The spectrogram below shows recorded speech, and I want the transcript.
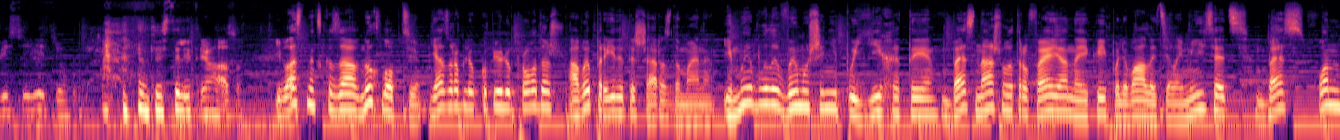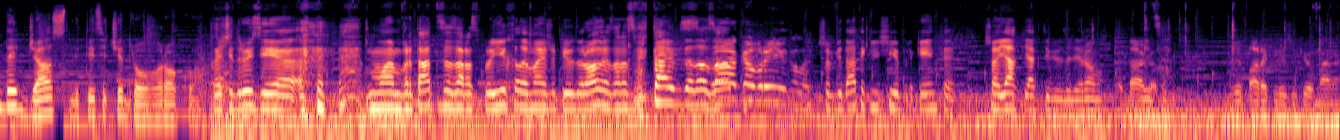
200 літрів. 200 літрів газу. І власник сказав: ну хлопці, я зроблю купівлю-продаж, а ви приїдете ще раз до мене. І ми були вимушені поїхати без нашого трофея, на який полювали цілий місяць, без Honda Jazz 2002 року. Коротше, друзі, ми маємо вертатися зараз. Проїхали майже півдороги. Зараз вертаємося назад, приїхали. щоб віддати ключі. Прикиньте. Що, як, як тобі взагалі, Рома? Отак Дві пари ключиків у мене.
